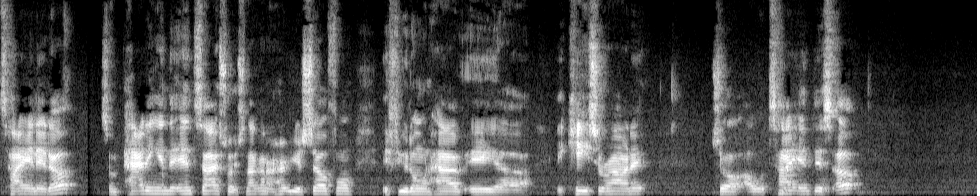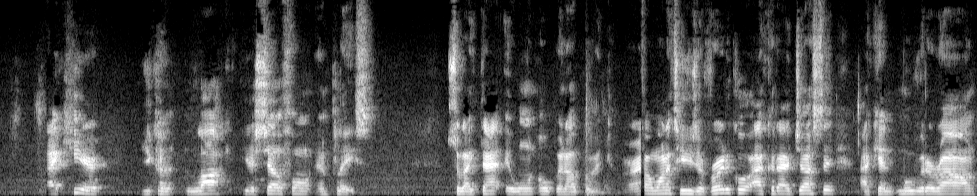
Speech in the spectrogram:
tighten it up. Some padding in the inside so it's not gonna hurt your cell phone if you don't have a, uh, a case around it. So I will tighten this up. Back here, you can lock your cell phone in place. So like that, it won't open up on you. All right? If I wanted to use a vertical, I could adjust it. I can move it around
